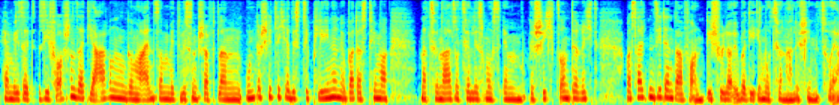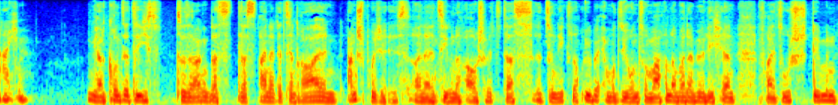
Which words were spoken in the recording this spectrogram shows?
Herr Meset, Sie forschen seit Jahren gemeinsam mit Wissenschaftlern unterschiedlicher Disziplinen über das Thema Nationalsozialismus im Geschichtsunterricht. Was halten Sie denn davon, die Schüler über die emotionale Schiene zu erreichen? Ja, grundsätzlich ist zu sagen, dass das einer der zentralen Ansprüche ist, einer Erziehung nach Auschwitz, das äh, zunächst auch über Emotionen zu machen. Aber da würde ich Herrn frei zustimmen.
